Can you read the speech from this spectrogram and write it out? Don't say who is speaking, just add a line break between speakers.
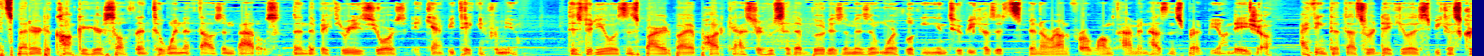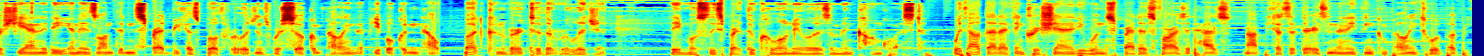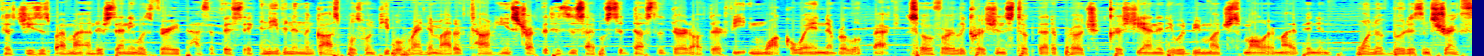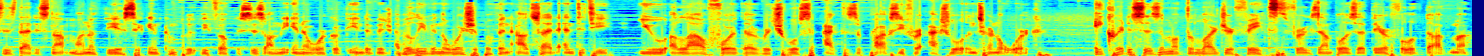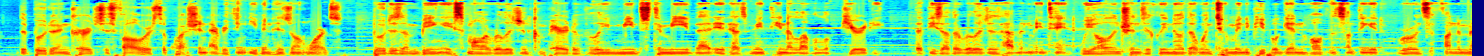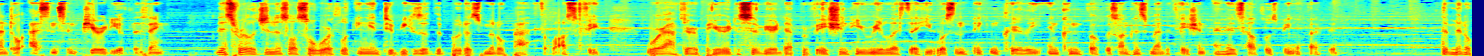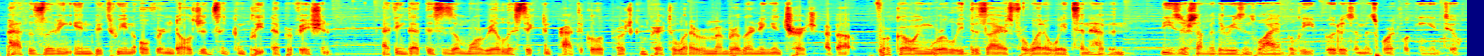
It's better to conquer yourself than to win a thousand battles. Then the victory is yours, it can't be taken from you. This video was inspired by a podcaster who said that Buddhism isn't worth looking into because it's been around for a long time and hasn't spread beyond Asia. I think that that's ridiculous because Christianity and Islam didn't spread because both religions were so compelling that people couldn't help but convert to the religion. They mostly spread through colonialism and conquest. Without that, I think Christianity wouldn't spread as far as it has, not because that there isn't anything compelling to it, but because Jesus, by my understanding, was very pacifistic. And even in the Gospels, when people ran him out of town, he instructed his disciples to dust the dirt off their feet and walk away and never look back. So if early Christians took that approach, Christianity would be much smaller in my opinion. One of Buddhism's strengths is that it's not monotheistic and completely focuses on the inner work of the individual. I believe in the worship of an outside entity, you allow for the rituals to act as a proxy for actual internal work. A criticism of the larger faiths, for example, is that they are full of dogma. The Buddha encouraged his followers to question everything, even his own words. Buddhism, being a smaller religion comparatively, means to me that it has maintained a level of purity that these other religions haven't maintained. We all intrinsically know that when too many people get involved in something, it ruins the fundamental essence and purity of the thing. This religion is also worth looking into because of the Buddha's middle path philosophy, where after a period of severe deprivation, he realized that he wasn't thinking clearly and couldn't focus on his meditation and his health was being affected. The middle path is living in between overindulgence and complete deprivation. I think that this is a more realistic and practical approach compared to what I remember learning in church about foregoing worldly desires for what awaits in heaven. These are some of the reasons why I believe Buddhism is worth looking into.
